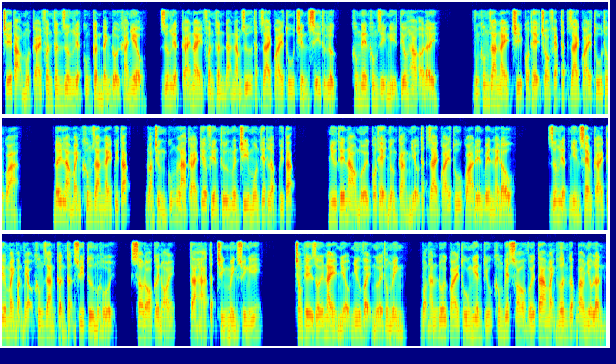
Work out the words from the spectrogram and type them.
Chế tạo một cái phân thân dương liệt cũng cần đánh đổi khá nhiều, dương liệt cái này phân thân đã nắm giữ thất giai quái thú chiến sĩ thực lực, không nên không dị nghị tiêu hao ở đây. Vùng không gian này chỉ có thể cho phép thất giai quái thú thông qua. Đây là mảnh không gian này quy tắc, đoán chừng cũng là cái kia phiến thứ nguyên chi môn thiết lập quy tắc. Như thế nào mới có thể nhường càng nhiều thất giai quái thú qua đến bên này đâu? Dương liệt nhìn xem cái kia mảnh vặn vẹo không gian cẩn thận suy tư một hồi, sau đó cười nói, ta hà tất chính mình suy nghĩ. Trong thế giới này nhiều như vậy người thông minh, bọn hắn đôi quái thú nghiên cứu không biết so với ta mạnh hơn gấp bao nhiêu lần,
